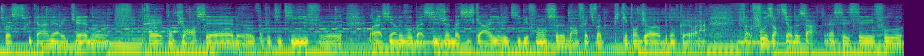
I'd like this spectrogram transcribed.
Tu vois, ce truc à l'américaine, très concurrentiel, compétitif. voilà, s'il y a un nouveau bassiste, jeune bassiste qui arrive et qui défonce, euh, bah, en fait, il va piquer ton job. Donc euh, voilà, faut sortir de ça. C'est, faut,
